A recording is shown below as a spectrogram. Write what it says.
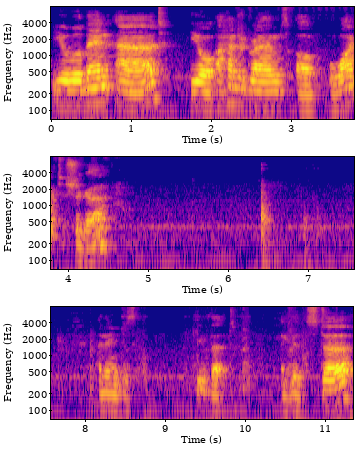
You will then add your 100 grams of white sugar and then just give that a good stir.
